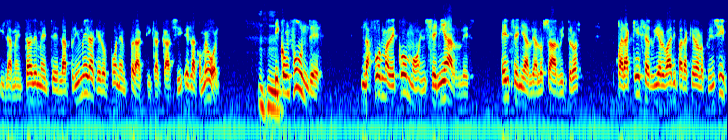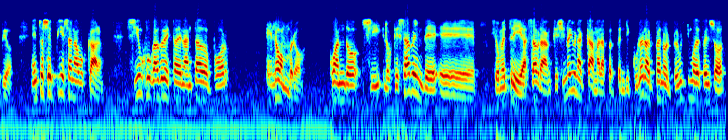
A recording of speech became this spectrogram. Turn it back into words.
y lamentablemente, la primera que lo pone en práctica casi es la Comebol. Y confunde la forma de cómo enseñarles, enseñarle a los árbitros para qué servía el VAR y para qué eran los principios. Entonces empiezan a buscar si un jugador está adelantado por el hombro, cuando si los que saben de eh, geometría sabrán que si no hay una cámara perpendicular al plano del penúltimo defensor,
